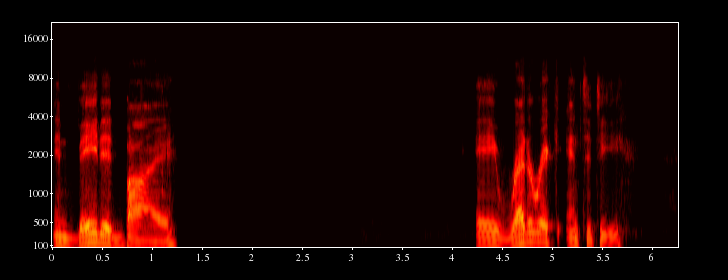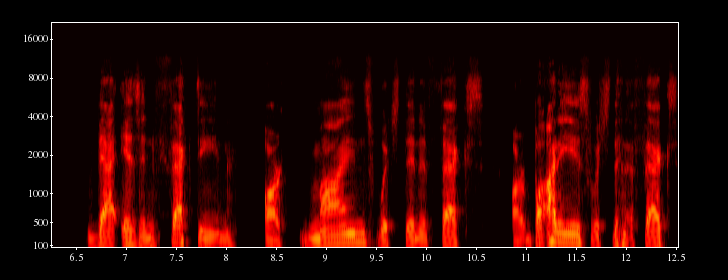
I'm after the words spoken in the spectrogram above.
invaded by a rhetoric entity that is infecting our minds which then affects our bodies which then affects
